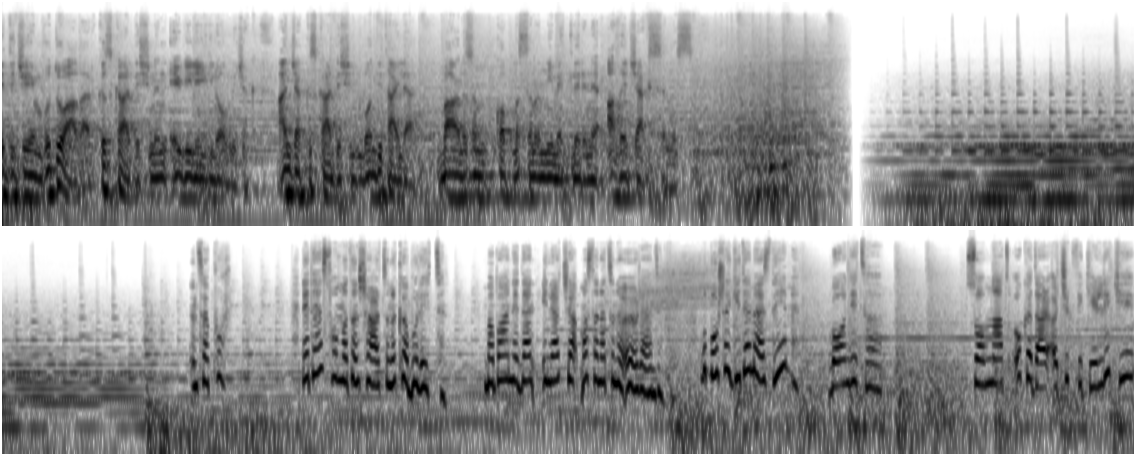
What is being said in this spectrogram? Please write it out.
Edeceğim bu dualar kız kardeşinin evliliğiyle ilgili olmayacak. Ancak kız kardeşin Bondita'yla bağınızın kopmasının nimetlerini alacaksınız. Tapur, neden Somnat'ın şartını kabul ettin? Babaanneden ilaç yapma sanatını öğrendin. Bu boşa gidemez değil mi? Bondita, Somnat o kadar açık fikirli ki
